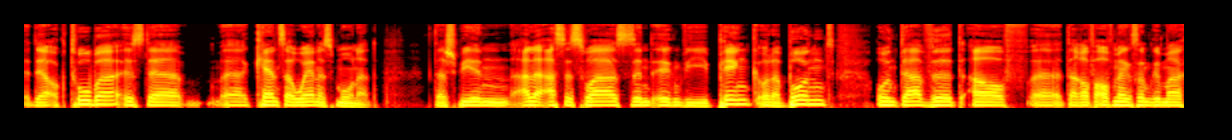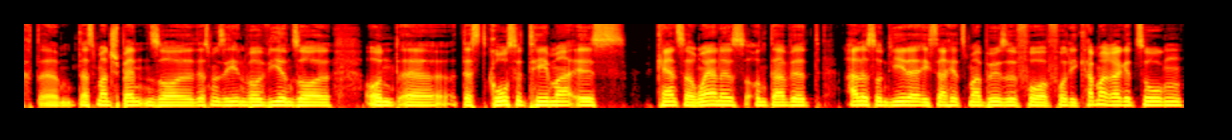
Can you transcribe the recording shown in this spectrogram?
der Oktober ist der äh, Cancer Awareness Monat. Da spielen alle Accessoires sind irgendwie pink oder bunt und da wird auf äh, darauf aufmerksam gemacht, äh, dass man spenden soll, dass man sich involvieren soll und äh, das große Thema ist Cancer Awareness und da wird alles und jeder, ich sage jetzt mal böse, vor, vor die Kamera gezogen.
